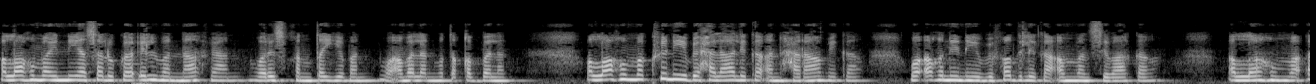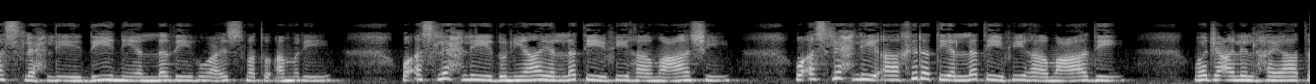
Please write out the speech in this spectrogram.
اللہ انی اصل کا علم نافیان و رسقن طیبن و امل متقبل اللہ مکفنی بحلال کا ان حرام کا و اغنی بفضل کا امن سوا کا اللہ اسلح لی دینی الذي هو عصمت امری و اسلح لی دنیا التي فيها معاشی و اسلح لی آخرتی التي فيها معادی وجعل الحیات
